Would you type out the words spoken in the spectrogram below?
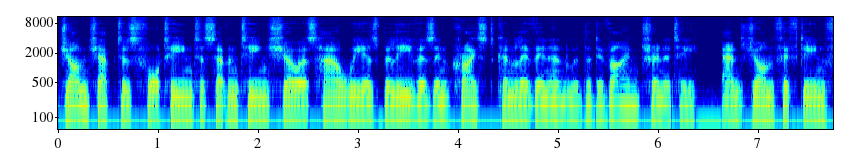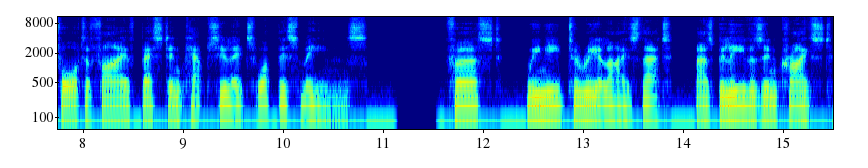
John chapters 14 to 17 show us how we as believers in Christ can live in and with the divine Trinity, and John 15 4 to 5 best encapsulates what this means. First, we need to realize that, as believers in Christ,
